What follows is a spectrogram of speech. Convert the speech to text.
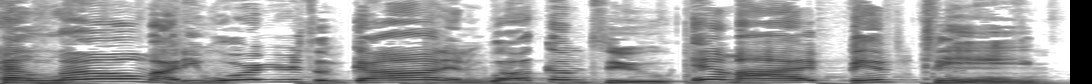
Hello, mighty warriors of God, and welcome to MI 15.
